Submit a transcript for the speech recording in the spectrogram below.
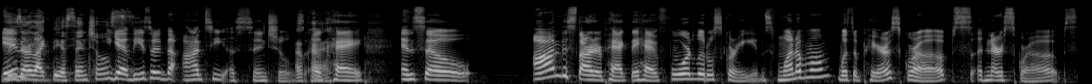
These In- are like the essentials. yeah, these are the auntie essentials. Okay. Okay. And so on the starter pack, they had four little screens. One of them was a pair of scrubs, a nurse scrubs.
